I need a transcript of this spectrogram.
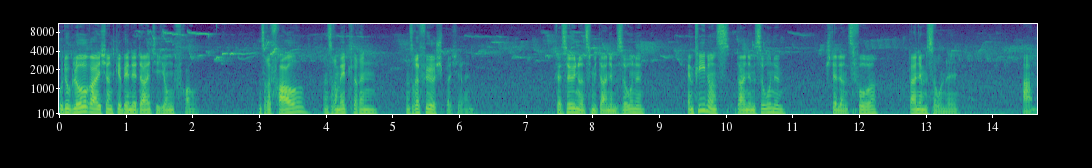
O du glorreiche und gebenedeite Jungfrau, unsere Frau, unsere Mittlerin, unsere Fürsprecherin. Versöhne uns mit deinem Sohne, empfehle uns deinem Sohne, stelle uns vor deinem Sohne. Amen.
